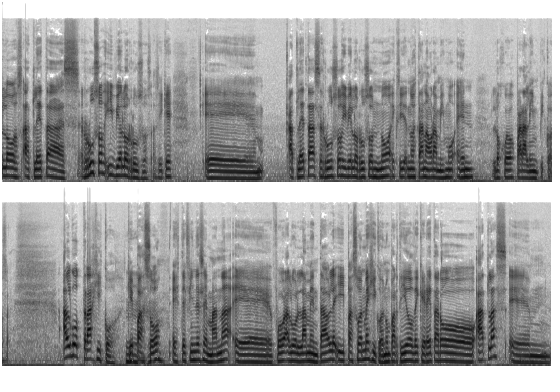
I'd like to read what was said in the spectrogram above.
los, atletas rusos y bielorrusos. Así que eh, atletas rusos y bielorrusos no, no están ahora mismo en los Juegos Paralímpicos algo trágico que pasó este fin de semana eh, fue algo lamentable y pasó en México, en un partido de Querétaro Atlas, em,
